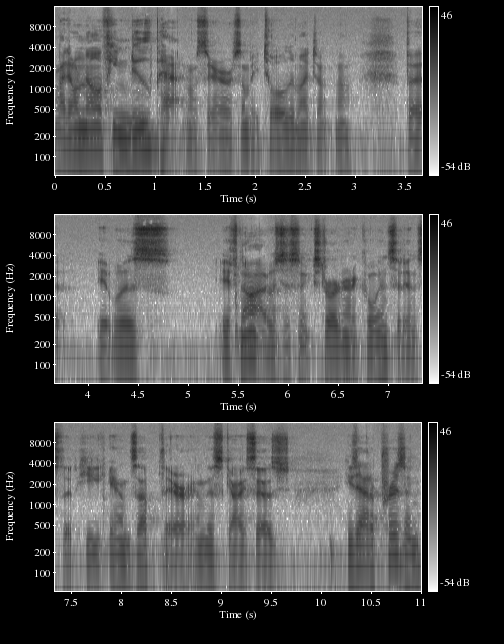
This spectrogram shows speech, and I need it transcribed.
I don't know if he knew Patton was there or somebody told him. I don't know, but it was. If not, it was just an extraordinary coincidence that he ends up there, and this guy says he's out of prison,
